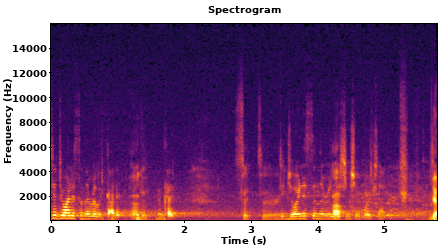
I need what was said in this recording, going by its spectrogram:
to join us in the really got it. Okay. To join us in the relationship workshop. Ya.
